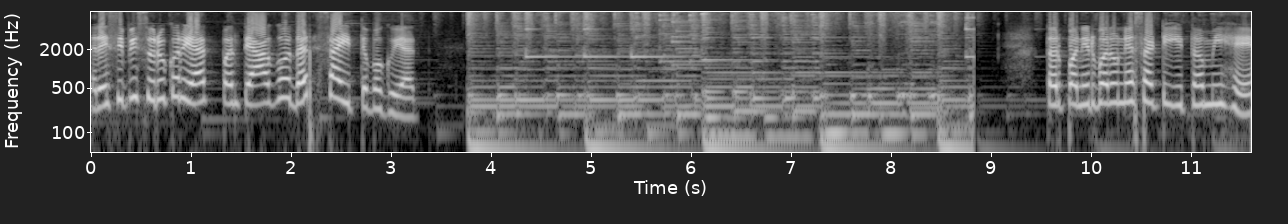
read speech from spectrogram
रेसिपी सुरू करूयात पण त्या अगोदर साहित्य बघूयात. तर पनीर बनवण्यासाठी इथं मी हे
